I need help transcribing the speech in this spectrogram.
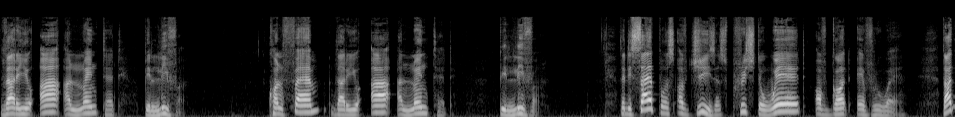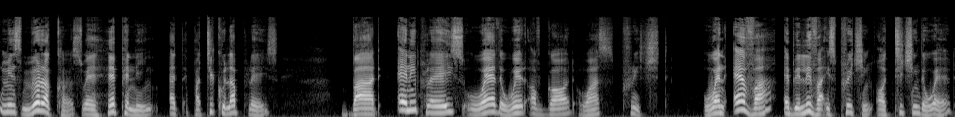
that you are anointed believer. Confirm that you are anointed believer. The disciples of Jesus preached the word of God everywhere. That means miracles were happening at a particular place, but any place where the word of God was preached. Whenever a believer is preaching or teaching the word,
